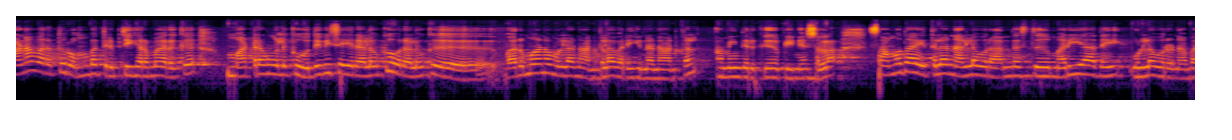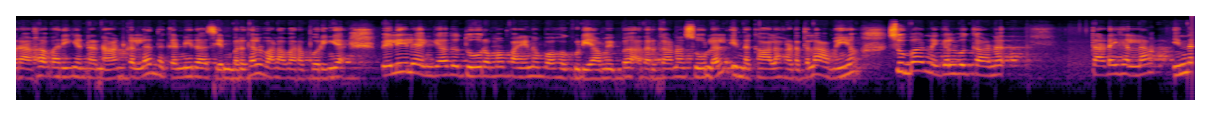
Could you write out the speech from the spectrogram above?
பண வரத்து ரொம்ப திருப்திகரமாக இருக்குது மற்றவங்களுக்கு உதவி செய்கிற அளவுக்கு ஓரளவுக்கு வருமானம் உள்ள நாட்களாக வருகின்ற நாட்கள் அமைந்திருக்கு அப்படின்னே சொல்லலாம். சமுதாயத்தில் நல்ல ஒரு அந்தஸ்து மரியாதை உள்ள ஒரு நபராக வருகின்ற நாட்களில் இந்த கன்னிராசி என்பர்கள் வள வர போகிறீங்க வெளியில் எங்கேயாவது தூரமாக பயணம் போகக்கூடிய அமைப்பு அதற்கான சூழல் இந்த காலகட்டத்தில் அமையும். சுப நிகழ்வுக்கான தடைகள்லாம் இந்த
